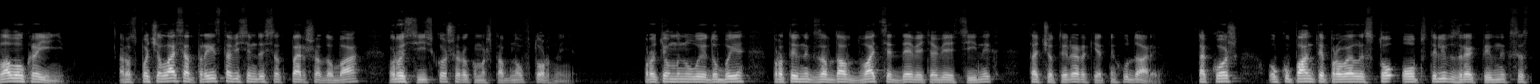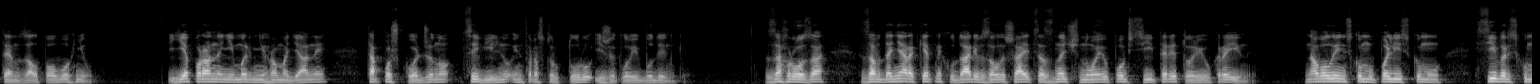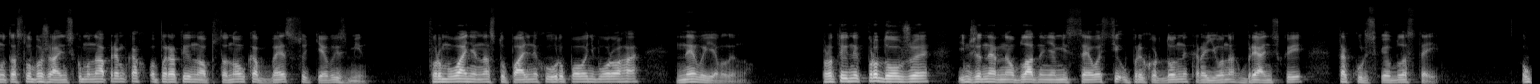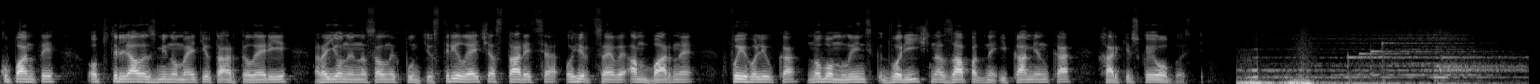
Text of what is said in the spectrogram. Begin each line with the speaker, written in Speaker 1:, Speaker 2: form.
Speaker 1: Слава Україні! Розпочалася 381 доба російського широкомасштабного вторгнення. Протягом минулої доби противник завдав 29 авіаційних та 4 ракетних удари. Також окупанти провели 100 обстрілів з реактивних систем залпового вогню. Є поранені мирні громадяни та пошкоджено цивільну інфраструктуру і житлові будинки. Загроза завдання ракетних ударів залишається значною по всій території України. На Волинському, Поліському, Сіверському та Слобожанському напрямках оперативна обстановка без суттєвих змін. Формування наступальних угруповань ворога не виявлено. Противник продовжує інженерне обладнання місцевості у прикордонних районах Брянської та Курської областей. Окупанти обстріляли з мінометів та артилерії райони населених пунктів Стрілеча, Стариця, Огірцеве, Амбарне, Фиголівка, Новомлинськ, Дворічна, Западне і Кам'янка Харківської області. thank you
